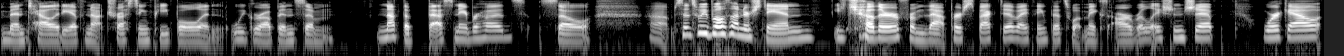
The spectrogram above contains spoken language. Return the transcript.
mentality of not trusting people. And we grew up in some not the best neighborhoods. So, um, since we both understand each other from that perspective, I think that's what makes our relationship work out.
